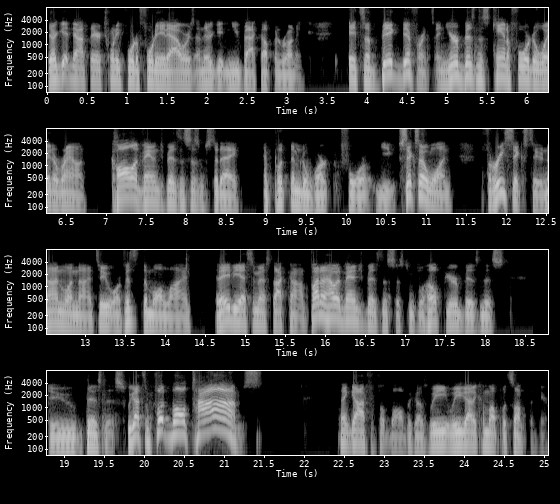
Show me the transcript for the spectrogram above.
they're getting out there 24 to 48 hours, and they're getting you back up and running. It's a big difference, and your business can't afford to wait around. Call Advantage Business Systems today and put them to work for you. 601 362 9192 or visit them online at absms.com. Find out how Advantage Business Systems will help your business do business. We got some football times. Thank God for football because we we got to come up with something here.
